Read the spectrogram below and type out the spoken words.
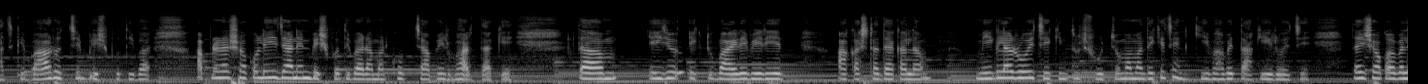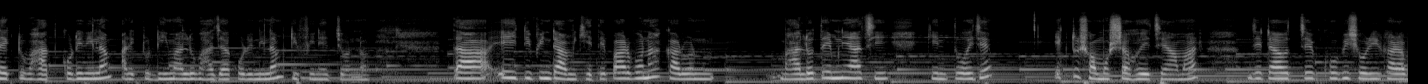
আজকে বার হচ্ছে বৃহস্পতিবার। আপনারা সকলেই জানেন, বৃহস্পতিবার আমার খুব চাপের ভার থাকে। তা, এই যে একটু বাইরে বেরিয়ে আকাশটা দেখালাম। মেঘলা রয়েছে, কিন্তু সূর্য মামা দেখেছেন কীভাবে তাকিয়ে রয়েছে। তাই সকালবেলা একটু ভাত করে নিলাম আর একটু ডিম আলু ভাজা করে নিলাম টিফিনের জন্য। তা এই টিফিনটা আমি খেতে পারব না, কারণ ভালো তো এমনি আছি, কিন্তু ওই যে একটু সমস্যা হয়েছে আমার, যেটা হচ্ছে খুবই শরীর খারাপ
